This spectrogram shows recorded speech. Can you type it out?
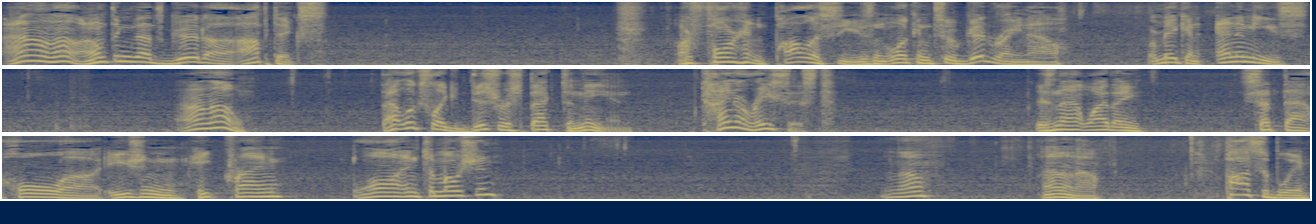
I don't know. I don't think that's good uh, optics. Our foreign policy isn't looking too good right now. We're making enemies. I don't know. That looks like disrespect to me and kind of racist. Isn't that why they set that whole uh, Asian hate crime law into motion? No? I don't know. Possibly.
